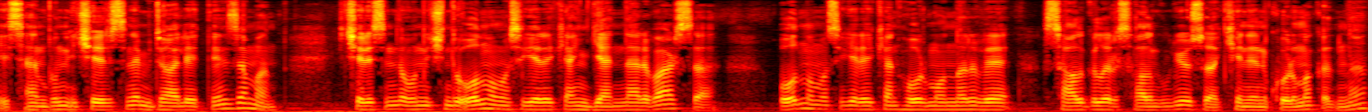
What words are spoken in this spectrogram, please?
E sen bunun içerisine müdahale ettiğin zaman içerisinde onun içinde olmaması gereken genler varsa olmaması gereken hormonları ve salgıları salgılıyorsa kendini korumak adına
